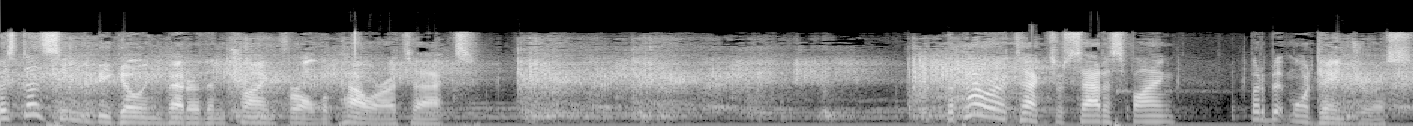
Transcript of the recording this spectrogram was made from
This does seem to be going better than trying for all the power attacks. The power attacks are satisfying, but a bit more dangerous.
